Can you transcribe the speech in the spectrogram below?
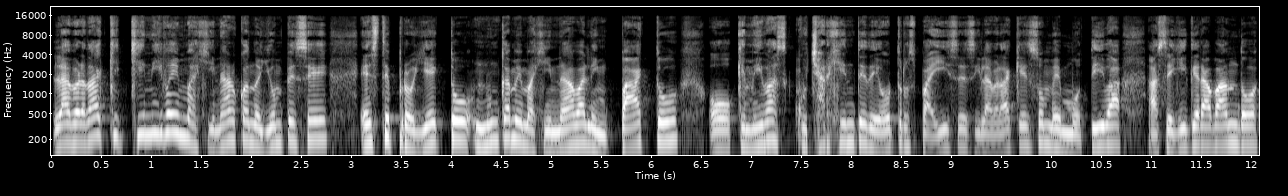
La verdad que quién iba a imaginar cuando yo empecé este proyecto, nunca me imaginaba el impacto o que me iba a escuchar gente de otros países. Y la verdad que eso me motiva a seguir grabando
